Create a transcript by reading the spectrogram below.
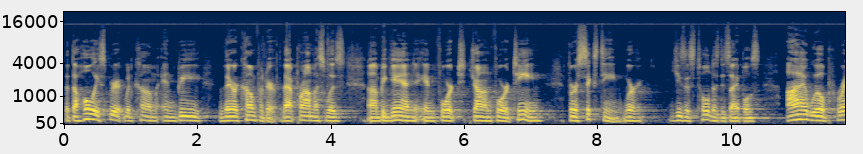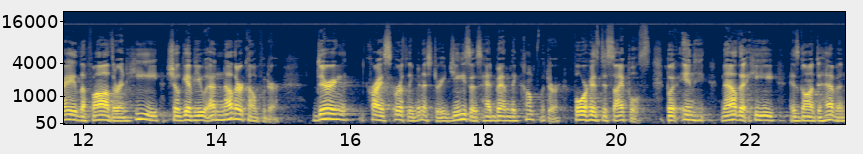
that the Holy Spirit would come and be their comforter. That promise was uh, began in John 14, verse 16, where Jesus told his disciples, I will pray the Father, and he shall give you another comforter. During Christ's earthly ministry, Jesus had been the comforter for his disciples. But in, now that he has gone to heaven,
